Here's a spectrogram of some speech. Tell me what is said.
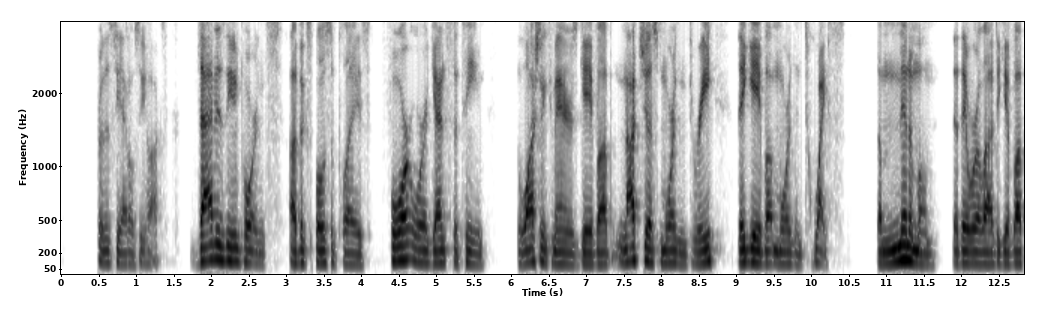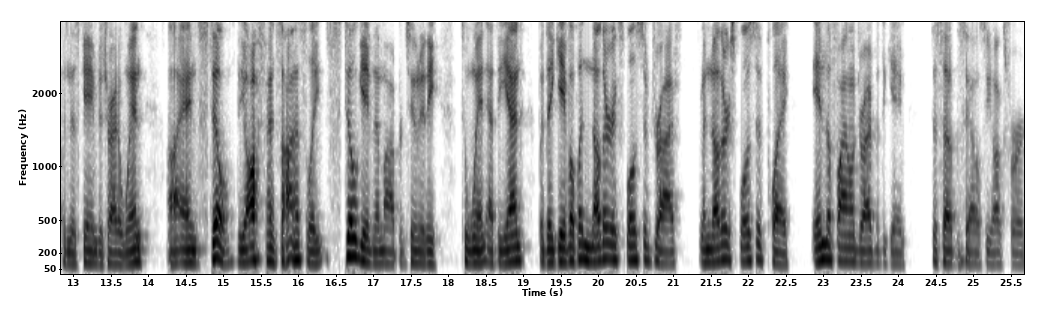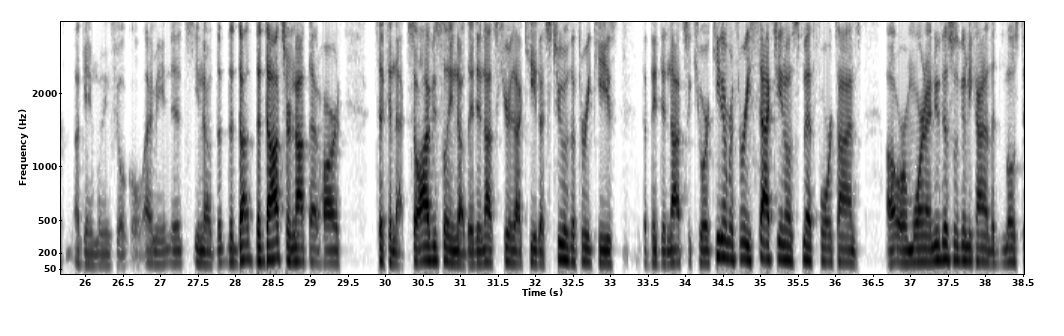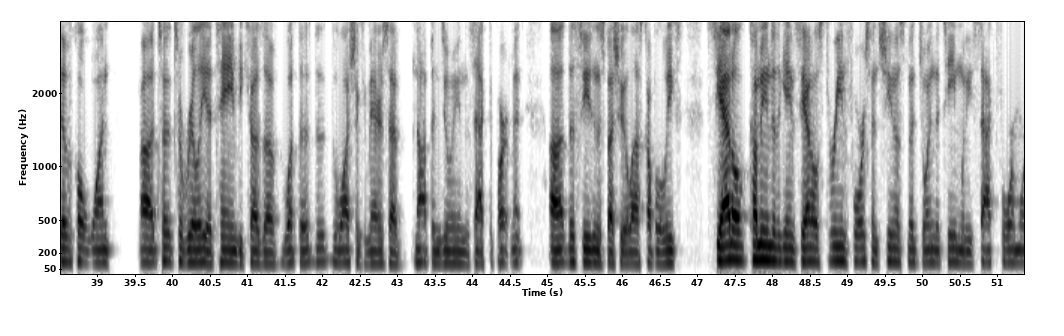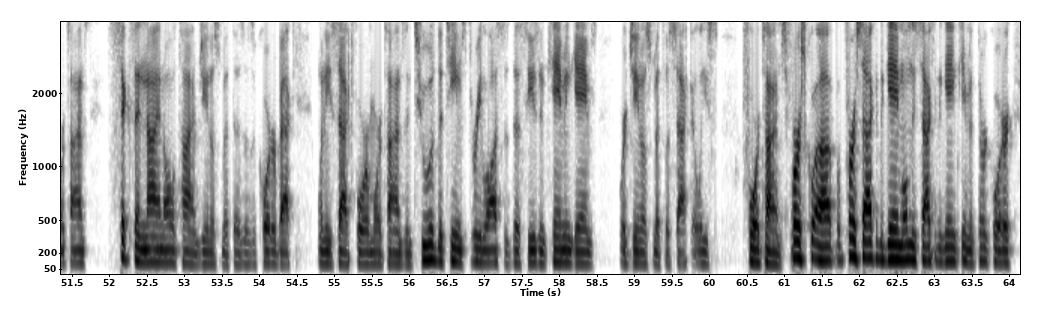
for the Seattle Seahawks. That is the importance of explosive plays for or against a team. The Washington Commanders gave up not just more than three, they gave up more than twice the minimum that they were allowed to give up in this game to try to win. Uh, and still, the offense, honestly, still gave them opportunity to win at the end, but they gave up another explosive drive, another explosive play in the final drive of the game to set up the Seattle Seahawks for a game-winning field goal. I mean, it's you know the the the dots are not that hard to connect. So obviously, no, they did not secure that key. That's two of the three keys that they did not secure. Key number three: sack Geno Smith four times uh, or more. And I knew this was going to be kind of the most difficult one uh, to to really attain because of what the, the, the Washington Commanders have not been doing in the sack department uh, this season, especially the last couple of weeks. Seattle coming into the game, Seattle's three and four since Geno Smith joined the team when he sacked four more times. Six and nine all time. Geno Smith is as a quarterback when he sacked four or more times, and two of the team's three losses this season came in games where Geno Smith was sacked at least four times. First uh, first sack of the game, only sack of the game came in third quarter.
